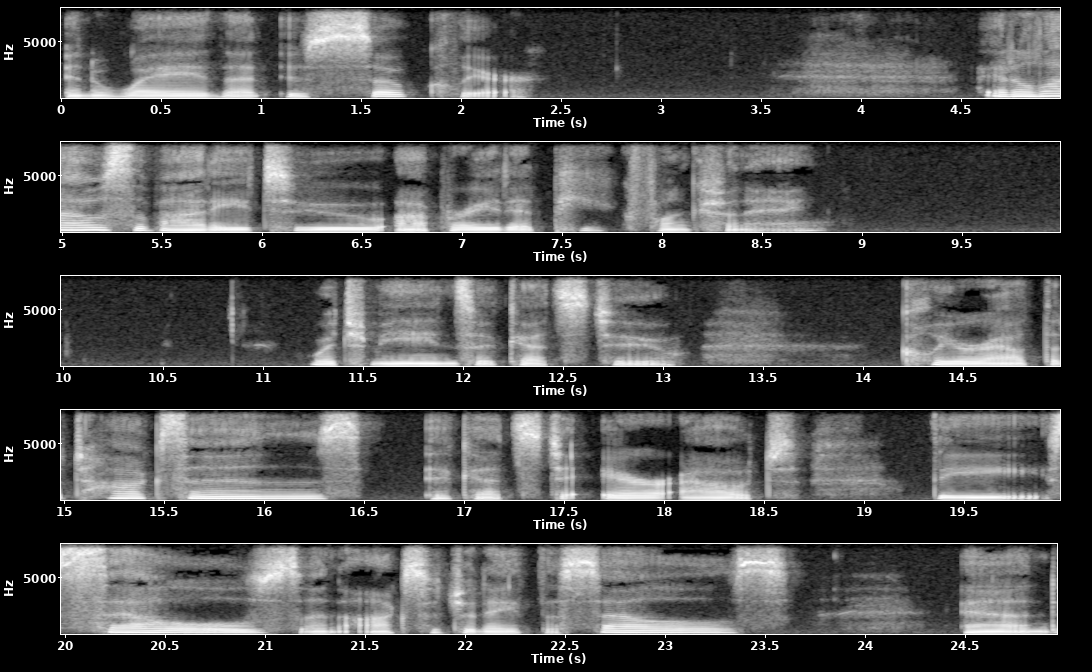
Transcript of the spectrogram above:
in a way that is so clear. It allows the body to operate at peak functioning, which means it gets to clear out the toxins, it gets to air out the cells and oxygenate the cells and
